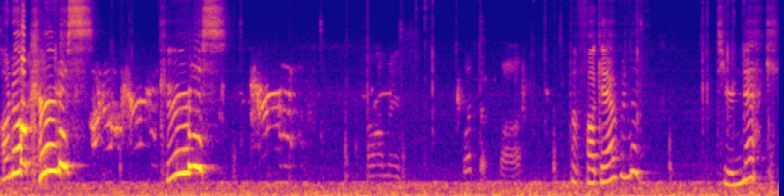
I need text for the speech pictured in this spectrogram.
Oh no, Curtis! Curtis! Thomas, what the fuck? What the fuck happened to, to your neck?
